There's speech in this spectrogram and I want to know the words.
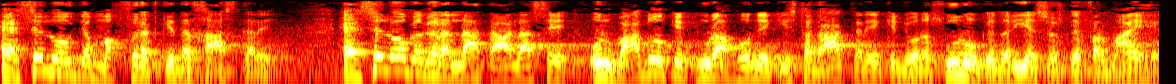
ایسے لوگ جب مغفرت کی درخواست کریں ایسے لوگ اگر اللہ تعالیٰ سے ان وعدوں کے پورا ہونے کی استدعا کریں کہ جو رسولوں کے ذریعے سے اس نے فرمائے ہیں،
